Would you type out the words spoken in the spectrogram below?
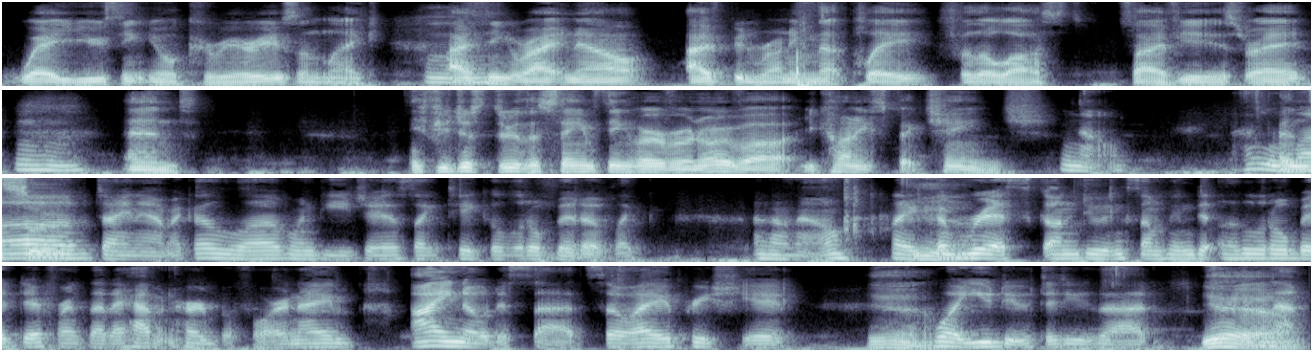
where you think your career is, and like I Mhm. think right now I've been running that play for the last five years, right? Mhm. And if you just do the same thing over and over, you can't expect change. No. I And love so- dynamic. I love when DJs like take a little bit of like I don't know, like Yeah. a risk on doing something a little bit different that I haven't heard before, and I I notice that, so I appreciate Yeah. what you do to do that. Yeah. that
